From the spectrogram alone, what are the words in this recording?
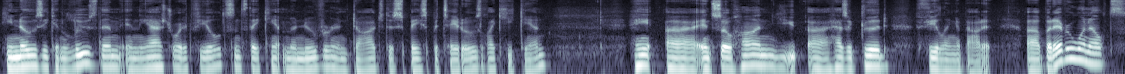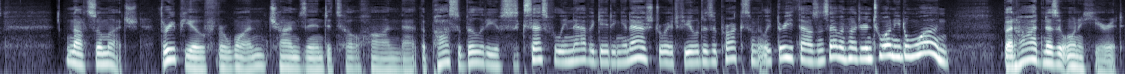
He knows he can lose them in the asteroid field since they can't maneuver and dodge the space potatoes like he can. He, uh, and so Han uh, has a good feeling about it. Uh, but everyone else, not so much. 3PO, for one, chimes in to tell Han that the possibility of successfully navigating an asteroid field is approximately 3,720 to 1. But Han doesn't want to hear it.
